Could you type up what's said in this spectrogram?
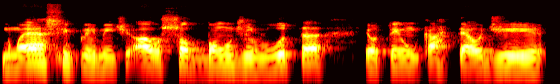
Não é simplesmente, ah, eu sou bom de luta, eu tenho um cartel de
